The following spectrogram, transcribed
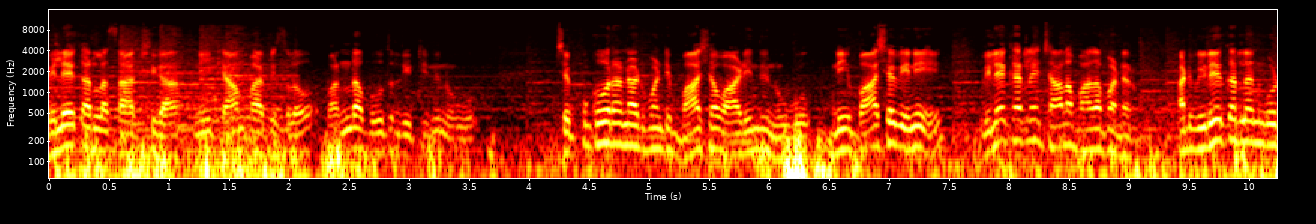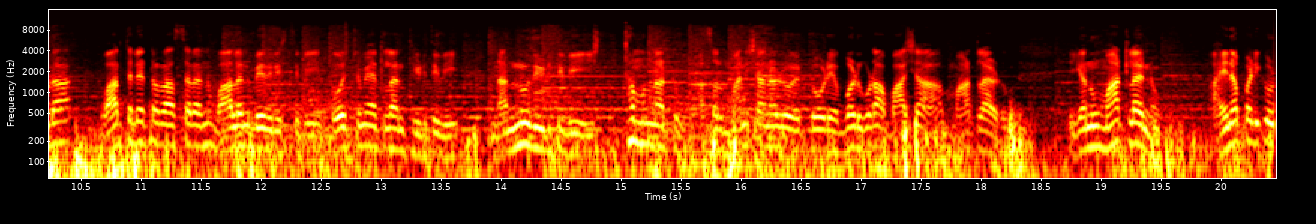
విలేకరుల సాక్షిగా నీ క్యాంప్ ఆఫీసులో వంద బూతులు తిట్టింది నువ్వు. చెప్పుకోరన్నటువంటి భాష వాడింది నువ్వు. నీ భాష విని విలేకరులే చాలా బాధపడ్డారు. అటు విలేకరులను కూడా వార్తలు ఎట్లా రాస్తారని వాళ్ళని బెదిరిస్తుంది పోస్ట్ మేట్లను తిడితివి నన్ను తిడితివి ఇష్టం ఉన్నట్టు. అసలు మనిషి అన్నాడు తోడు ఎవ్వడు కూడా ఆ భాష మాట్లాడు. ఇక నువ్వు మాట్లాడినావు. అయినప్పటికీ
